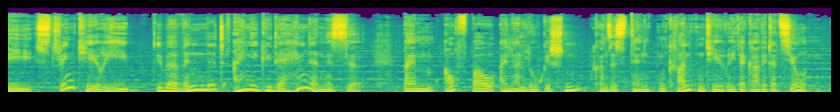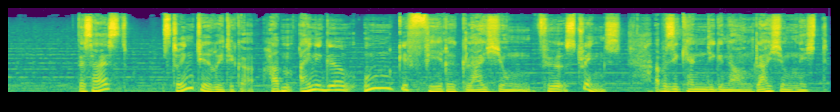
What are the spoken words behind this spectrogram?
Die Stringtheorie überwindet einige der Hindernisse beim Aufbau einer logischen, konsistenten Quantentheorie der Gravitation. Das heißt, Stringtheoretiker haben einige ungefähre Gleichungen für Strings, aber sie kennen die genauen Gleichungen nicht.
